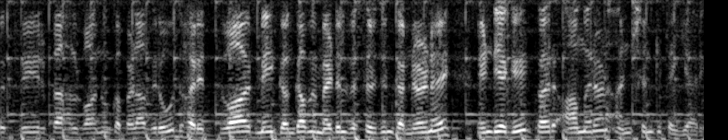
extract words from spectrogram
साहसिक वीर पहलवानों का बड़ा विरोध, हरिद्वार में गंगा में मेडल विसर्जन का निर्णय, इंडिया गेट पर आमरण अनशन की तैयारी।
